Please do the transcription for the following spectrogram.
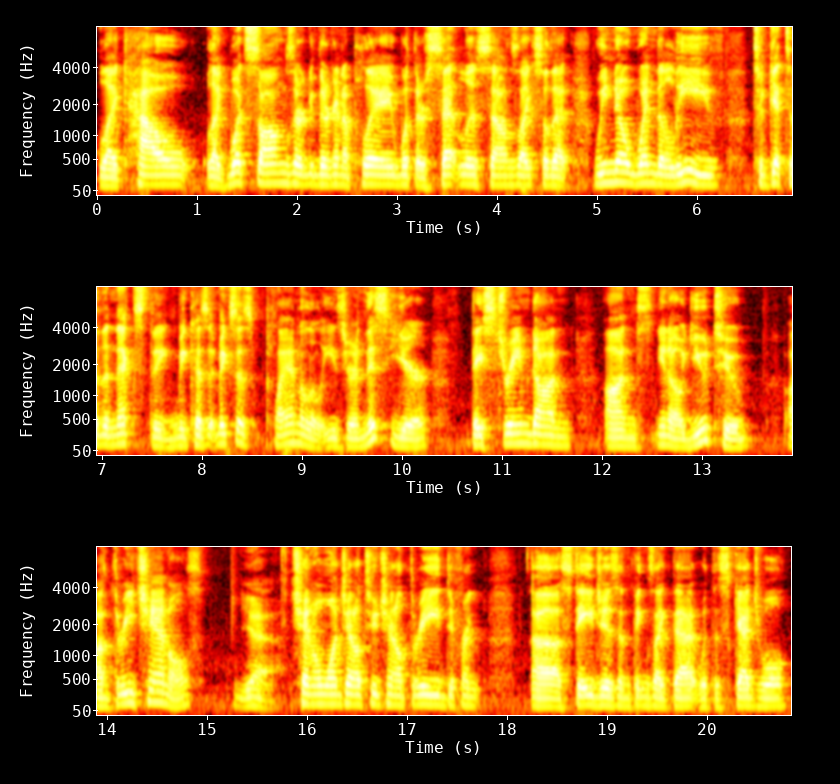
Like how, like what songs are they're gonna play, what their set list sounds like, so that we know when to leave to get to the next thing because it makes us plan a little easier. And this year, they streamed on on you know YouTube on three channels yeah, channel one, channel two, channel three, different uh, stages and things like that with the schedule,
